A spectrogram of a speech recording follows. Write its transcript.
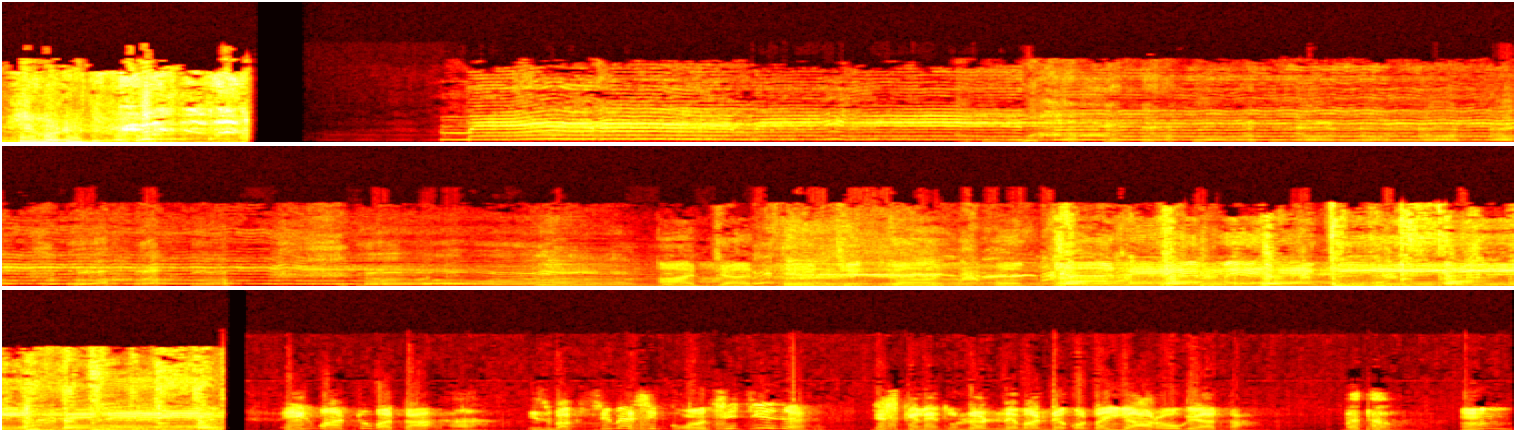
आजा तुझको पुकारे मेरे गीत रे। एक बात तो बता इस बक्से में ऐसी कौन सी चीज़ है जिसके लिए तू लड़ने मरने को तैयार हो गया था? बताओ। हम्म?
